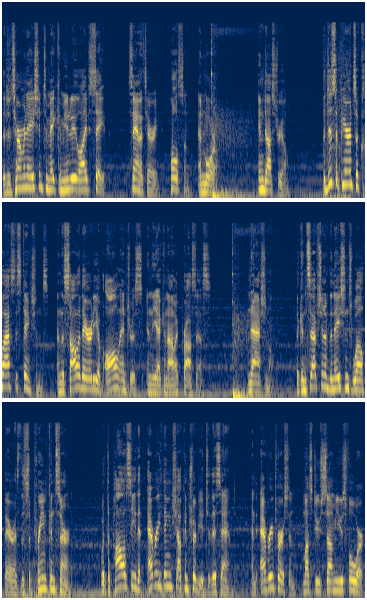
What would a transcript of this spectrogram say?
The determination to make community life safe, sanitary, wholesome, and moral. Industrial. the disappearance of class distinctions, and the solidarity of all interests in the economic process. National, the conception of the nation's welfare as the supreme concern, with the policy that everything shall contribute to this end, and every person must do some useful work.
